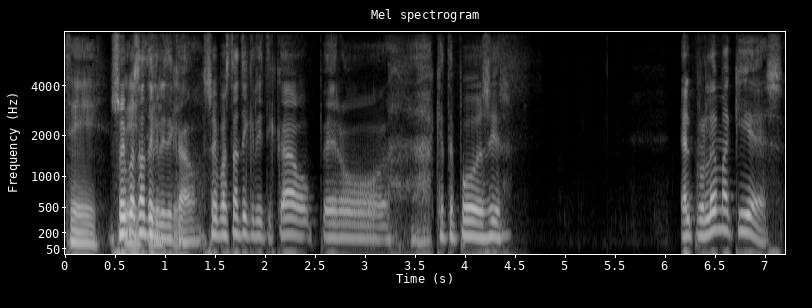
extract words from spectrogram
Sí, Soy sí, bastante sí, criticado, soy bastante criticado, pero, ah, ¿qué te puedo decir? El problema aquí es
